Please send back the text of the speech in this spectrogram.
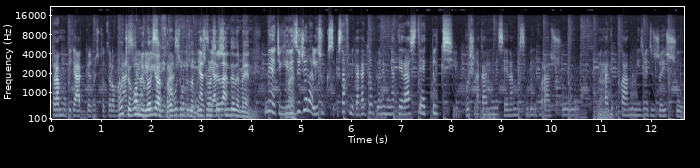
Τώρα μου πει κάποιος μες στον δρόμο. Όχι, εγώ μιλώ για ανθρώπους με τους οποίους είμαστε συνδεδεμένοι. Ναι, και γυρίζει και λαλείς σου ξ- ξαφνικά κάτι το οποίο είναι μια τεράστια έκπληξη που έχει να κάνει με σένα, μες τη συμπεριφορά σου, με Μμμ. κάτι που κάνεις, με τη ζωή σου.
